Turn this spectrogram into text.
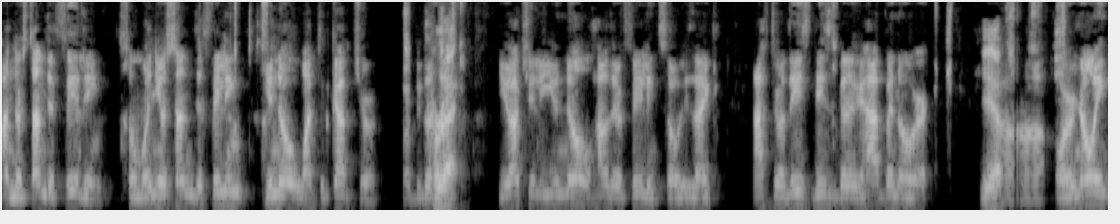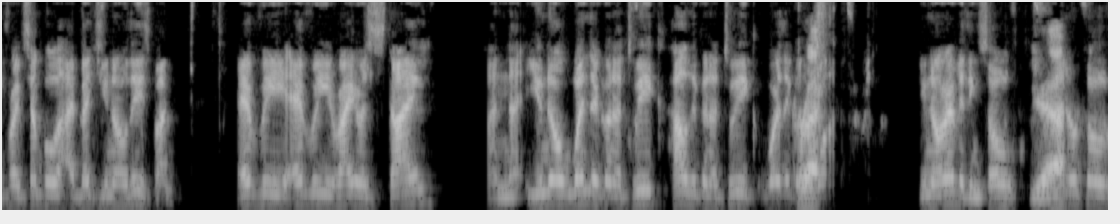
understand the feeling. So when you understand the feeling, you know what to capture. Because Correct. You actually, you know how they're feeling. So it's like, after this, this is going to happen or, yeah, uh, or knowing, for example, I bet you know this, but every, every rider's style and you know when they're gonna tweak, how they're gonna tweak, where they're gonna walk. You know everything. So yeah, also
